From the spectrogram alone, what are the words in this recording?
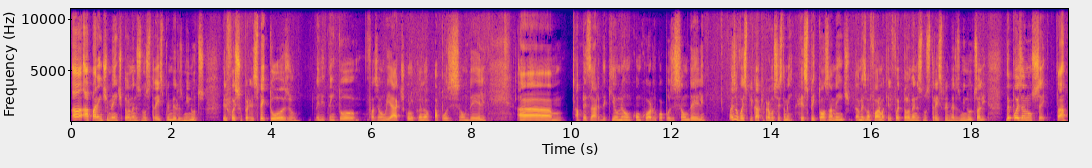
aparentemente, pelo menos nos três primeiros minutos, ele foi super respeitoso, ele tentou fazer um react colocando a, a posição dele, ah, apesar de que eu não concordo com a posição dele. Mas eu vou explicar aqui para vocês também, respeitosamente, da mesma forma que ele foi, pelo menos nos três primeiros minutos ali. Depois eu não sei, tá?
